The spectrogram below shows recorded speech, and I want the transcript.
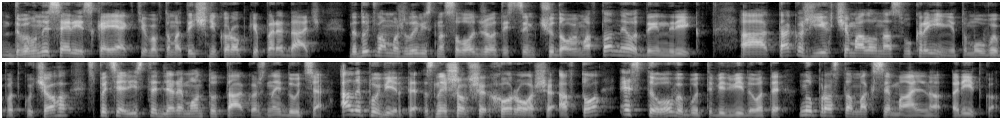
Двигуни серії Skyactiv, автоматичні коробки передач дадуть вам можливість насолоджуватись цим чудовим авто не один рік. А також їх чимало у нас в Україні, тому у випадку чого спеціалісти для ремонту також знайдуться. Але повірте, знайшовши хороше авто, СТО ви будете відвідувати ну просто максимально рідко.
